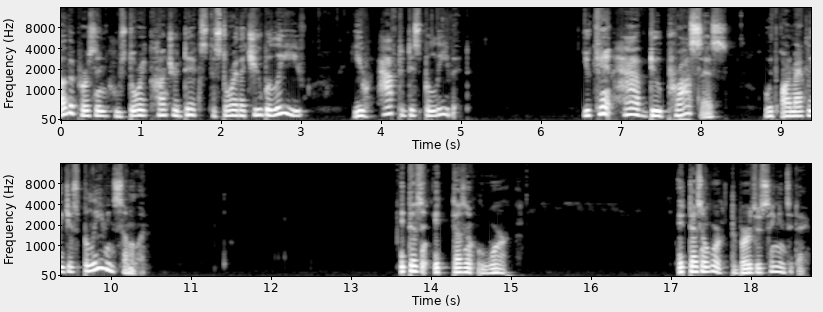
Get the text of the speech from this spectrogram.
other person whose story contradicts the story that you believe, you have to disbelieve it. You can't have due process with automatically just believing someone. It doesn't, it doesn't work. It doesn't work. The birds are singing today.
